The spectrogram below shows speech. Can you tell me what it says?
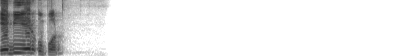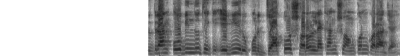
এ বি এর উপর সুতরাং ও বিন্দু থেকে এ বি এর উপর যত সরল রেখাংশ অঙ্কন করা যায়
